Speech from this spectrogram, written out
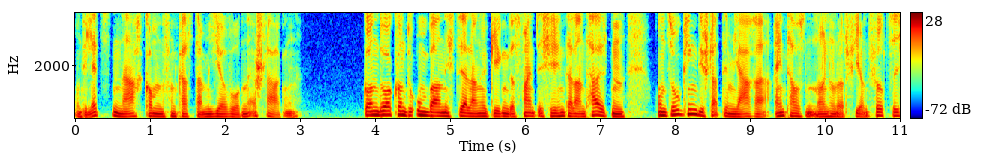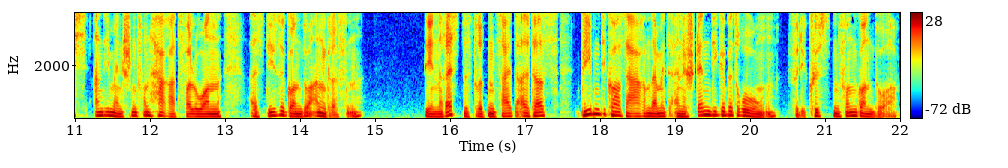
und die letzten Nachkommen von Kastamir wurden erschlagen. Gondor konnte Umbar nicht sehr lange gegen das feindliche Hinterland halten, und so ging die Stadt im Jahre 1944 an die Menschen von Harad verloren, als diese Gondor angriffen. Den Rest des dritten Zeitalters blieben die Korsaren damit eine ständige Bedrohung für die Küsten von Gondor.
